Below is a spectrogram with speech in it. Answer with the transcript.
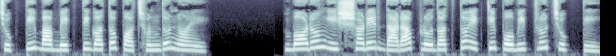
চুক্তি বা ব্যক্তিগত পছন্দ নয়। বরং ঈশ্বরের দ্বারা প্রদত্ত একটি পবিত্র চুক্তি।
